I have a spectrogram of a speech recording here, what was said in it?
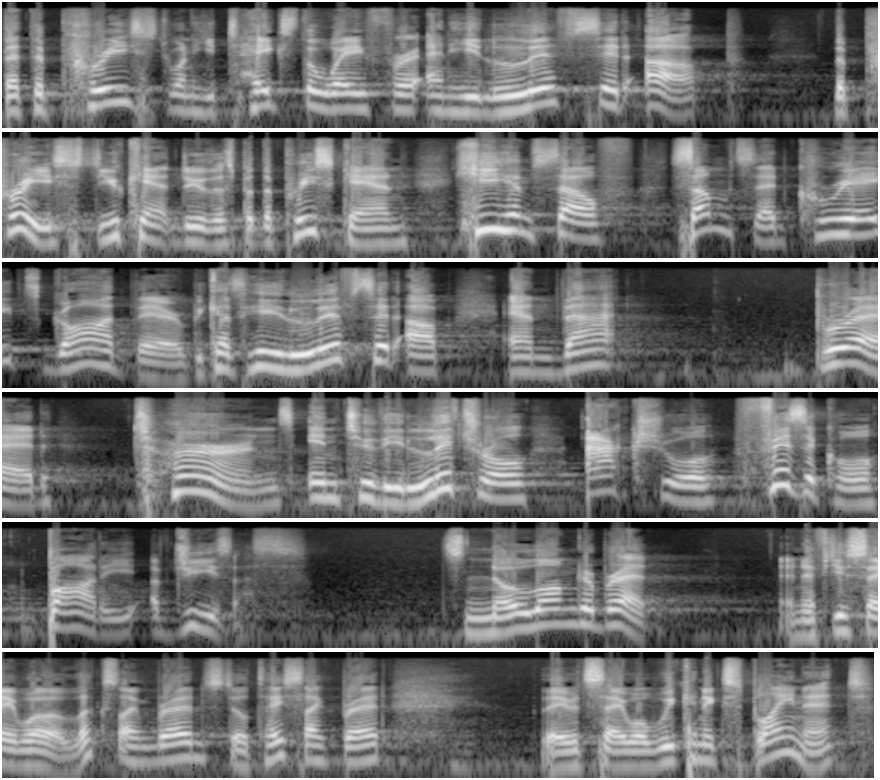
that the priest, when he takes the wafer and he lifts it up, the priest, you can't do this, but the priest can, he himself, some said, creates God there because he lifts it up and that bread turns into the literal, actual, physical body of Jesus. It's no longer bread. And if you say, well, it looks like bread, still tastes like bread, they would say, well, we can explain it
